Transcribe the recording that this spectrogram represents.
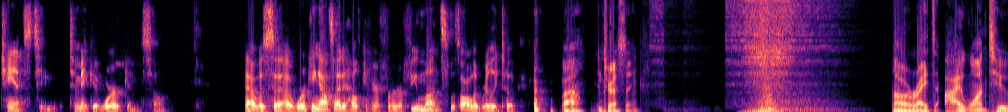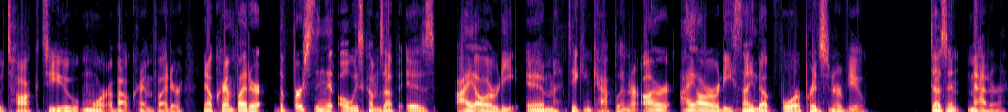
chance to to make it work and so that was uh, working outside of healthcare for a few months was all it really took. wow, interesting. All right, I want to talk to you more about Cram Fighter. Now, Cram Fighter, the first thing that always comes up is I already am taking Kaplan or I already signed up for Princeton Review. Doesn't matter.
